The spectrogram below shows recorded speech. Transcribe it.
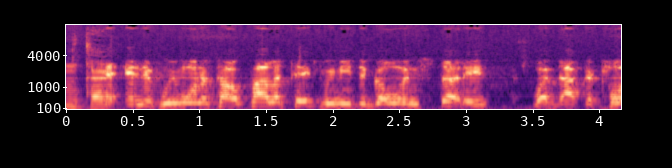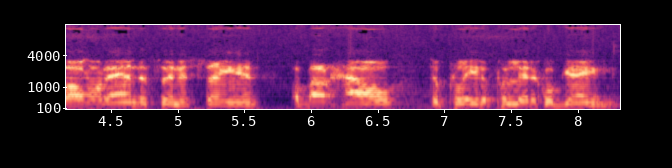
Okay. And if we want to talk politics, we need to go and study what Dr. Claude Anderson is saying about how to play the political game.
